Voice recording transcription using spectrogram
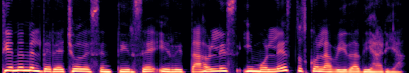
tienen el derecho de sentirse irritables y molestos con la vida diaria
